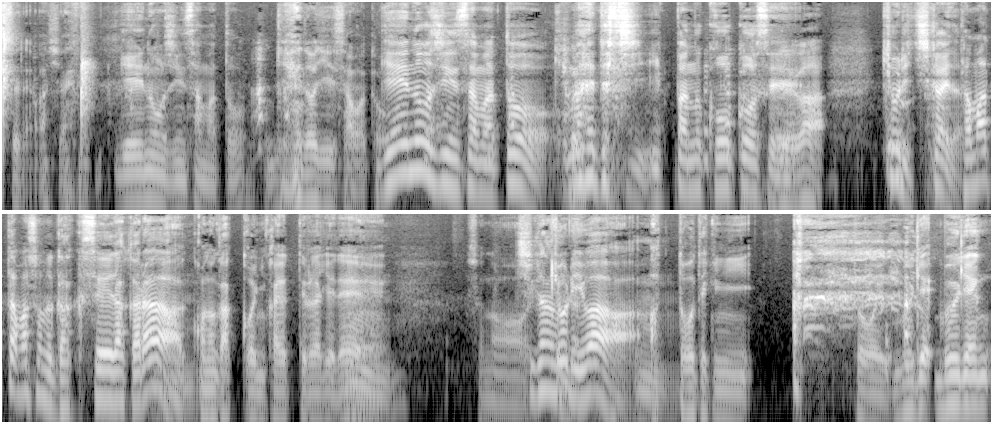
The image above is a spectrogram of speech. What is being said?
失礼ましたね。芸能人様と？芸能人様と。芸能人様と、お前たち一般の高校生では、距離近いだろ。たまたまその学生だから、この学校に通ってるだけで、うんだ距離は圧倒的に遠い。無限、無限、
